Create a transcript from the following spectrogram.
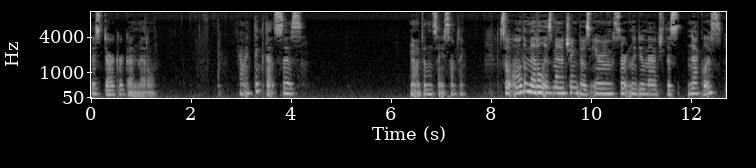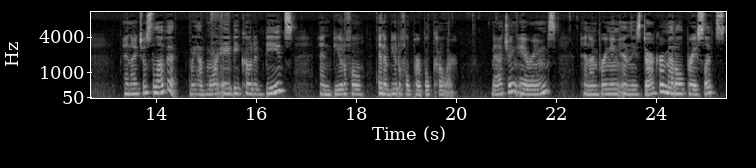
this darker gunmetal. Now I think that says, no, it doesn't say something. So all the metal is matching. Those earrings certainly do match this necklace. And I just love it. We have more AB coated beads and beautiful, in a beautiful purple color matching earrings, and I'm bringing in these darker metal bracelets.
